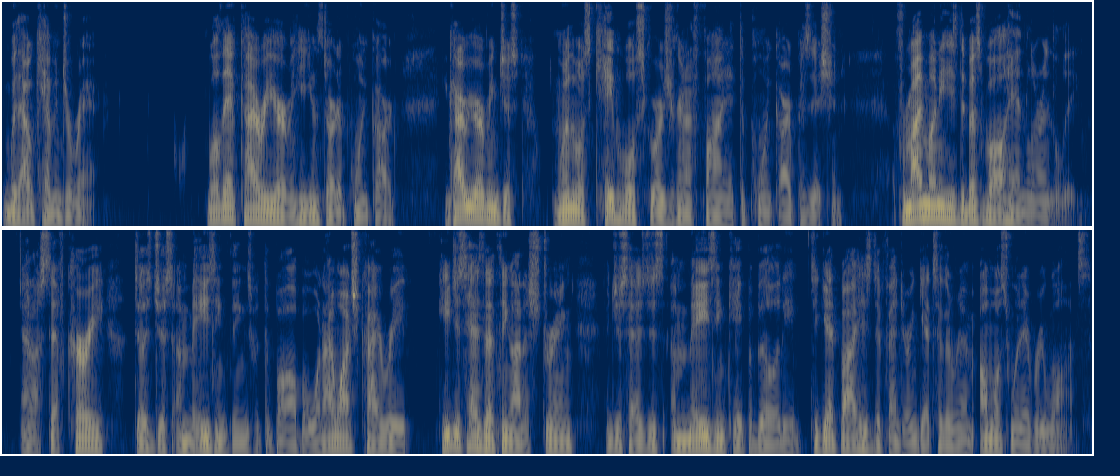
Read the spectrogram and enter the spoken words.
without Kevin Durant? Well, they have Kyrie Irving. He can start at point guard. And Kyrie Irving, just one of the most capable scorers you're going to find at the point guard position. For my money, he's the best ball handler in the league. I know Steph Curry does just amazing things with the ball, but when I watch Kyrie, he just has that thing on a string and just has just amazing capability to get by his defender and get to the rim almost whenever he wants.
